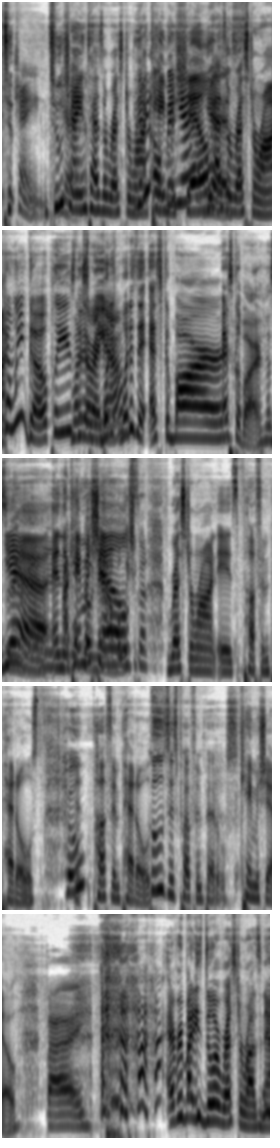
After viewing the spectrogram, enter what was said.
2 Chainz? Two Yeah. Chains has a restaurant. K open yet? Michelle has a restaurant. Can we go, please, this go right week? what, now? what is it? Escobar. Escobar. That's Yeah, name and then I K can't go now, but we should go. restaurant is Puff and Petals. Who? Puff and Petals. Who's this Puff and Petals? K Michelle? Bye. Everybody's doing restaurants now, We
